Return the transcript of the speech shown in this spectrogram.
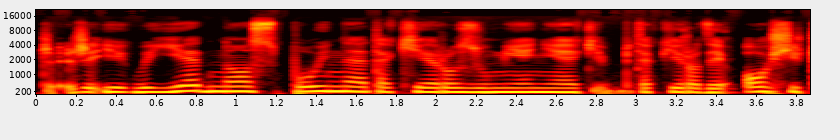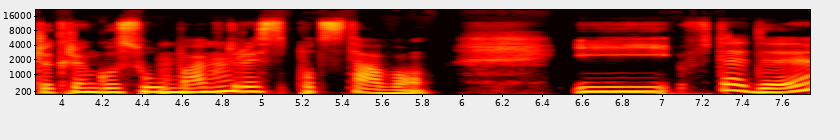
czy, że jakby jedno spójne takie rozumienie, taki rodzaj osi czy kręgosłupa, Mhm. które jest podstawą. I wtedy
